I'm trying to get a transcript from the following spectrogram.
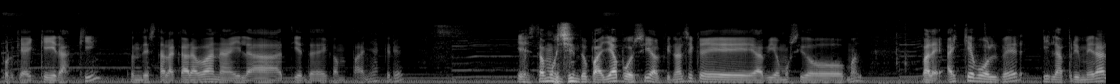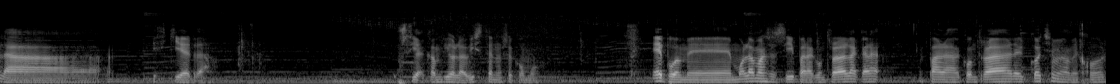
porque hay que ir aquí, donde está la caravana y la tienda de campaña, creo. Y estamos yendo para allá, pues sí, al final sí que habíamos ido mal. Vale, hay que volver y la primera, la izquierda. Hostia, cambio la vista, no sé cómo. Eh, pues me mola más así, para controlar la cara... Para controlar el coche me va mejor.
